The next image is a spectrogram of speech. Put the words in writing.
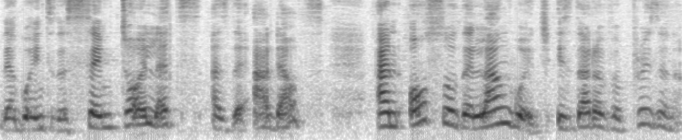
they're going to the same toilets as the adults, and also the language is that of a prisoner.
